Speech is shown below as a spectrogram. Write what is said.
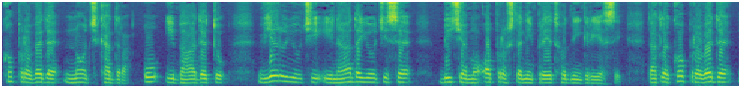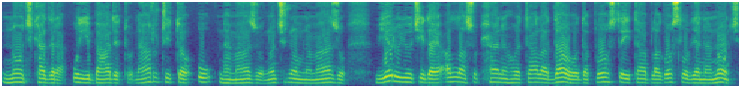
ko provede noć kadra u ibadetu, vjerujući i nadajući se bit ćemo oprošteni prethodni grijesi. Dakle, ko provede noć kadra u ibadetu, naročito u namazu, noćnom namazu, vjerujući da je Allah subhanahu wa ta'ala dao da postoji ta blagoslovljena noć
